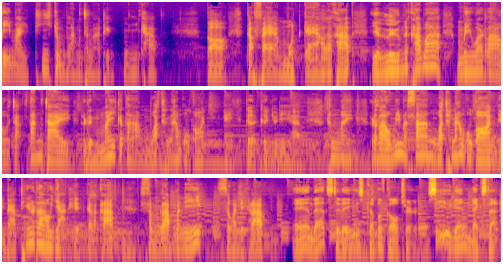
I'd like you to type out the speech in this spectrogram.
ปีใหม่ที่กำลังจะมาถึงนี้ครับ ก็กาแฟหมดแก้วแล้วครับ อย่าลืมนะครับว่าไม่ว่าเราจะตั้งใจหรือไม่ก็ตามวัฒนธรรมองค์กรยังไงก็เกิดขึ้นอยู่ดีครับทำไมเราไม่มาสร้างวัฒนธรรมองค์กรในแบบที่เราอยากเห็นกันล่ะครับสำหรับวันนี้ สวัสดีครับ And that's today's Cup of Culture. See you again next time.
